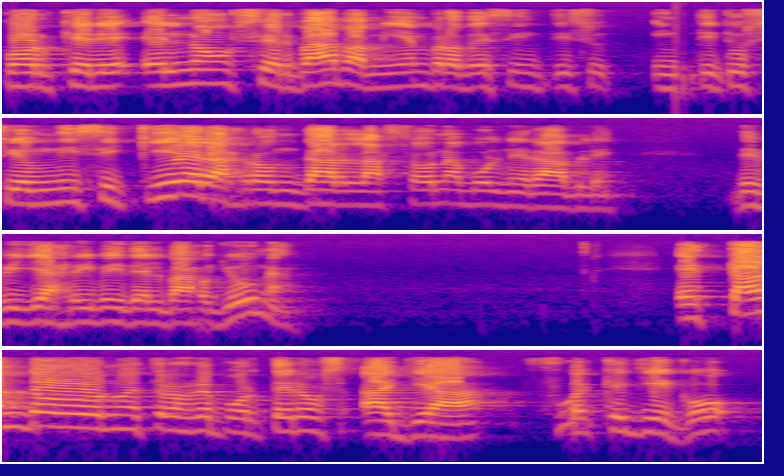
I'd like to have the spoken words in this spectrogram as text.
porque él no observaba miembros de esa institución ni siquiera rondar la zona vulnerable de Villarriba y del Bajo Yuna. Estando nuestros reporteros allá, fue que llegó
